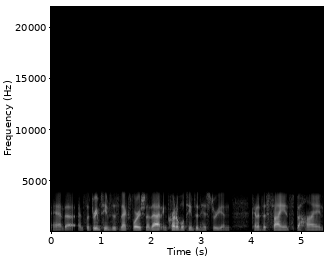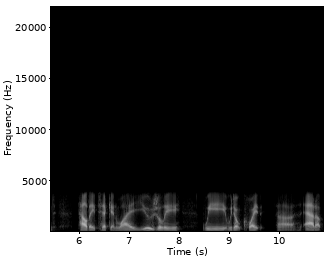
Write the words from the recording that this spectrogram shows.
And uh, and so Dream Teams is an exploration of that. Incredible teams in history and kind of the science behind how they tick and why usually we we don't quite uh, add up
